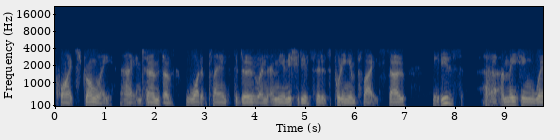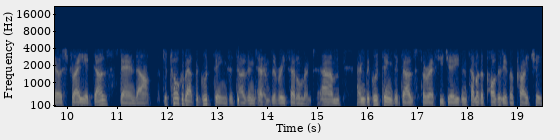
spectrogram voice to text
quite strongly uh, in terms of what it plans to do and, and the initiatives that it's putting in place. So it is uh, a meeting where Australia does stand up to talk about the good things it does in terms of resettlement um, and the good things it does for refugees and some of the positive approaches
